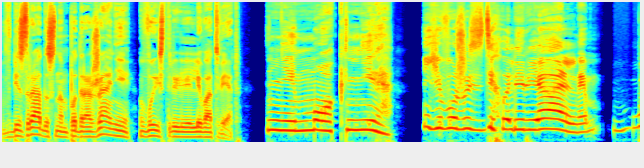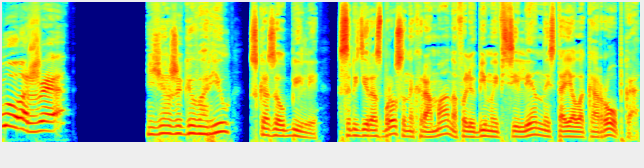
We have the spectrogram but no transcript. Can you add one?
в безрадостном подражании выстрелили в ответ. «Не мог не! Его же сделали реальным! Боже!» «Я же говорил», — сказал Билли, Среди разбросанных романов о любимой вселенной стояла коробка,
